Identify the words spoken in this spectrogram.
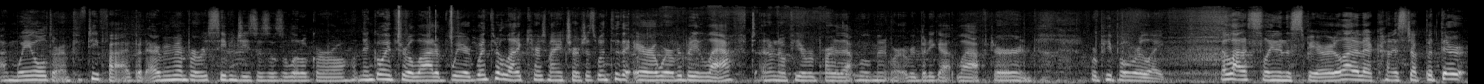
I'm way older. I'm 55, but I remember receiving Jesus as a little girl and then going through a lot of weird, went through a lot of charismatic churches, went through the era where everybody laughed. I don't know if you were part of that movement where everybody got laughter and where people were like, a lot of slain in the spirit, a lot of that kind of stuff. But there,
